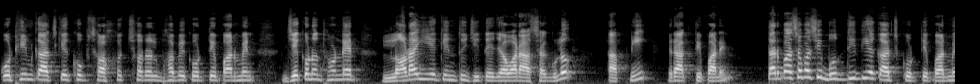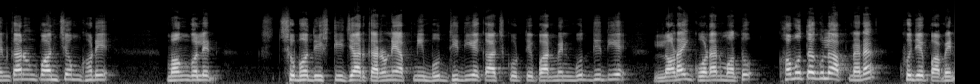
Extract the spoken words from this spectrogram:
কঠিন কাজকে খুব সহজ সরলভাবে করতে পারবেন। যে কোনো ধরনের লড়াইয়ে কিন্তু জিতে যাওয়ার আশাগুলো আপনি রাখতে পারেন। তার পাশাপাশি বুদ্ধি দিয়ে কাজ করতে পারবেন। কারণ পঞ্চম ঘরে মঙ্গলের শুভ দৃষ্টি, যার কারণে আপনি বুদ্ধি দিয়ে কাজ করতে পারবেন। বুদ্ধি দিয়ে লড়াই করার মতো ক্ষমতাগুলো আপনারা খুঁজে পাবেন।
